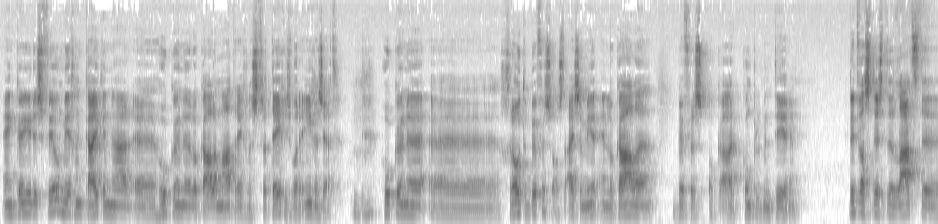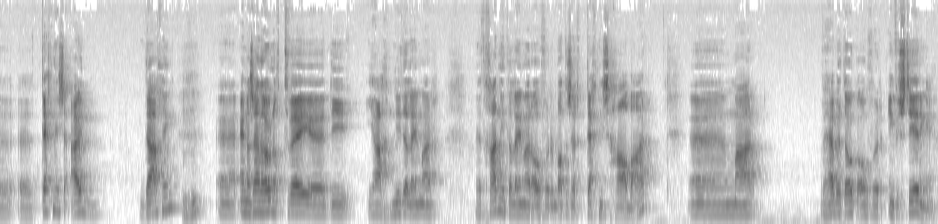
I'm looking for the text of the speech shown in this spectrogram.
En kun je dus veel meer gaan kijken naar uh, hoe kunnen lokale maatregelen strategisch worden ingezet. Mm -hmm. Hoe kunnen uh, grote buffers zoals het IJsselmeer en lokale buffers elkaar complementeren. Dit was dus de laatste uh, technische uitdaging. Mm -hmm. en dan zijn er ook nog twee die ja, niet alleen maar. Het gaat niet alleen maar over wat is er technisch haalbaar, maar we hebben het ook over investeringen.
